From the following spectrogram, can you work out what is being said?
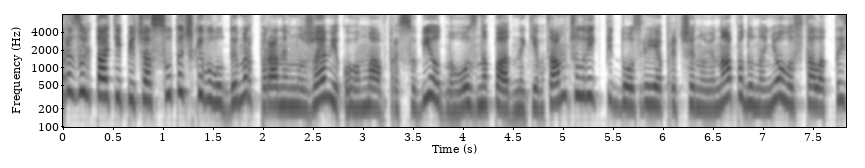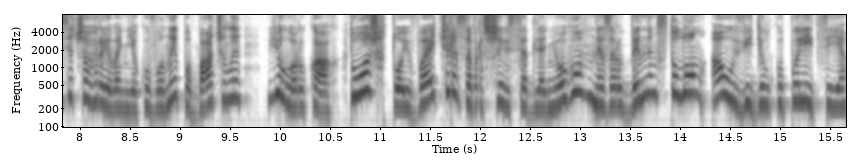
В результаті під час сутички Володимир поранив ножем, якого мав при собі одного з нападників. Сам чоловік підозрює причиною нападу на нього стала тисяча гривень, яку вони побачили в його руках. Тож той вечір завершився для нього не за родинним столом, а у відділку поліції,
